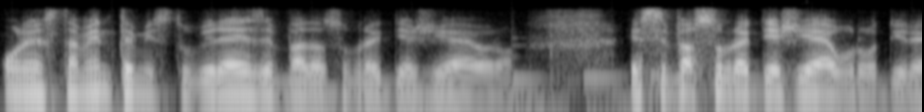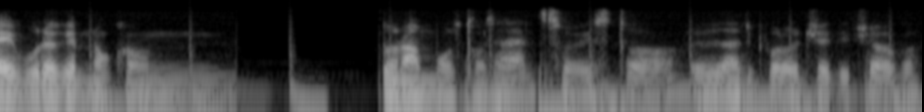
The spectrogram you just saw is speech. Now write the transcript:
onestamente mi stupirei se vada sopra i 10 euro. E se va sopra i 10 euro direi pure che non, non ha molto senso visto la tipologia di gioco.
